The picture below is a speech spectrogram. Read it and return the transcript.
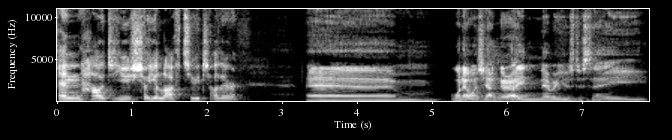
And how do you show your love to each other? Um, when I was younger, I never used to say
